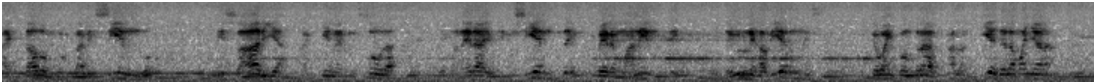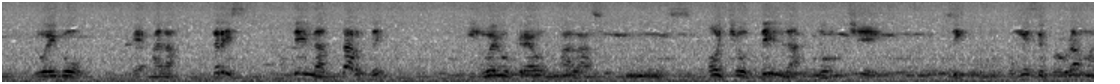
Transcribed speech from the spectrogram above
ha estado fortaleciendo esa área aquí en la emisora de manera eficiente, permanente, de lunes a viernes. Usted va a encontrar a las 10 de la mañana, luego eh, a las 3 de la tarde y luego creo a las 8 de la noche. Sí, con ese programa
